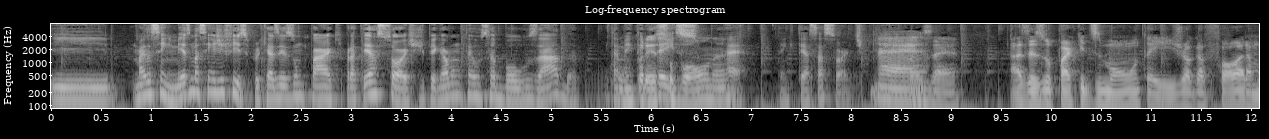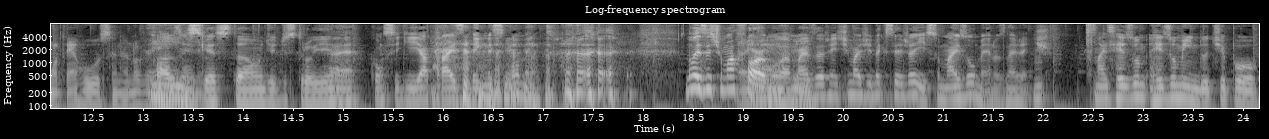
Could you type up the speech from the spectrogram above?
E, mas assim, mesmo assim é difícil, porque às vezes um parque, pra ter a sorte de pegar uma montanha-russa boa usada, também Um tem que ter preço isso. bom, né? É, tem que ter essa sorte. É, Pois é. Às vezes o parque desmonta e joga fora a montanha russa, né? Não vem. Fazem Isso. questão de destruir, É, né? conseguir ir atrás bem nesse momento. Não existe uma fórmula, enfim. mas a gente imagina que seja isso, mais ou menos, né, gente? Mas resum- resumindo, tipo,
